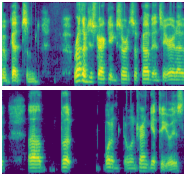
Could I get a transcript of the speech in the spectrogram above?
have got some rather distracting sorts of comments here, and I, uh, but what I'm, what I'm trying to get to you is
